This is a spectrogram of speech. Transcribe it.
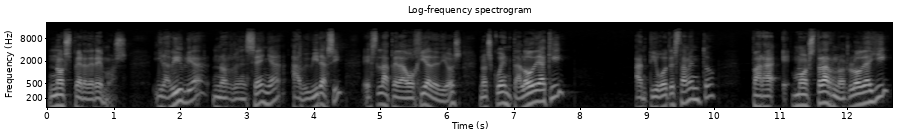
nos perderemos. Y la Biblia nos enseña a vivir así. Es la pedagogía de Dios. Nos cuenta lo de aquí, Antiguo Testamento, para eh, mostrarnos lo de allí,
